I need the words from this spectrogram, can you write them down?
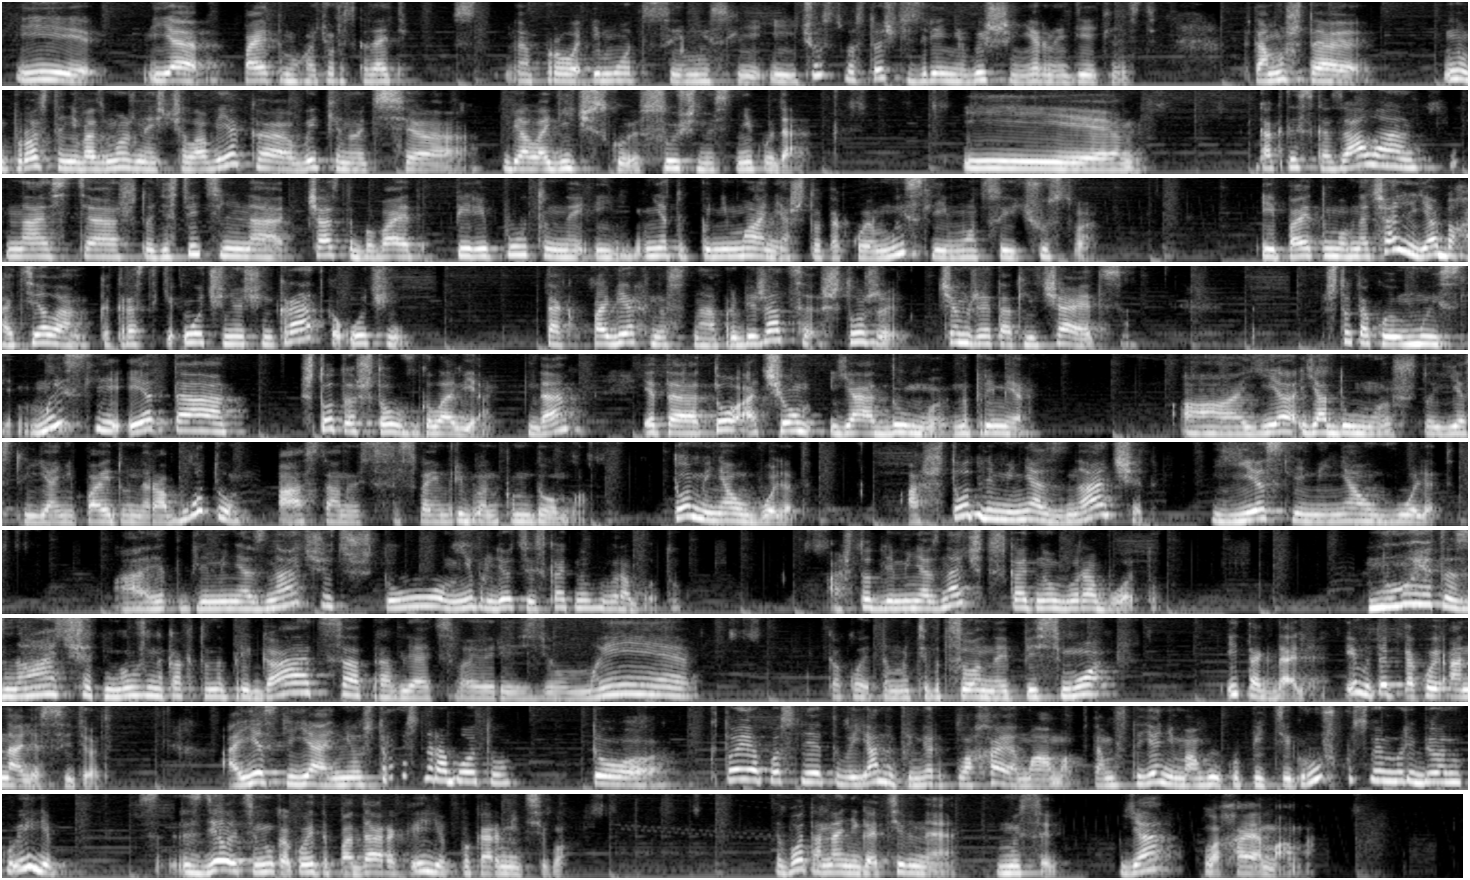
и я поэтому хочу рассказать э, про эмоции, мысли и чувства с точки зрения высшей нервной деятельности. Потому что ну, просто невозможно из человека выкинуть э, биологическую сущность никуда. И как ты сказала, Настя, что действительно часто бывает перепутано и нет понимания, что такое мысли, эмоции и чувства. И поэтому вначале я бы хотела как раз-таки очень-очень кратко, очень так поверхностно пробежаться, что же, чем же это отличается. Что такое мысли? Мысли – это что-то, что в голове, да? Это то, о чем я думаю. Например, я, я думаю, что если я не пойду на работу, а останусь со своим ребенком дома, то меня уволят. А что для меня значит, если меня уволят? А это для меня значит, что мне придется искать новую работу. А что для меня значит искать новую работу? Ну, это значит, нужно как-то напрягаться, отправлять свое резюме, какое-то мотивационное письмо и так далее. И вот это такой анализ идет. А если я не устроюсь на работу, то кто я после этого? Я, например, плохая мама, потому что я не могу купить игрушку своему ребенку или сделать ему какой-то подарок или покормить его. Вот она негативная мысль. Я плохая мама.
